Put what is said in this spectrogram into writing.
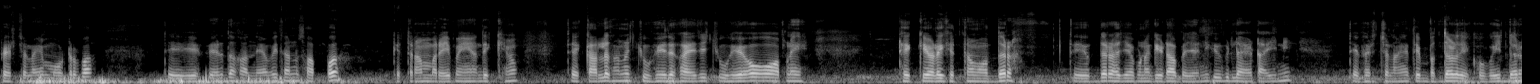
ਫਿਰ ਚਲਾਂਗੇ ਮੋਟਰ ਪਾ ਤੇ ਫਿਰ ਦਿਖਾਉਂਦੇ ਆ ਵੀ ਤੁਹਾਨੂੰ ਸੱਪ ਕਿਸ ਤਰ੍ਹਾਂ ਮਰੇ ਪਏ ਆ, ਦੇਖਿਓ। ਤੇ ਕੱਲ ਸਾਨੂੰ ਚੂਹੇ ਦਿਖਾਏ ਸੀ, ਚੂਹੇ ਉਹ ਆਪਣੇ ਠੇਕੇ ਵਾਲੇ ਖੇਤਾਂ ਵਾ ਉਧਰ। ਤੇ ਉਧਰ ਹਜੇ ਆਪਣਾ ਗੇੜਾ ਵਜਿਆ ਨਹੀਂ ਕਿਉਂਕਿ ਲਾਈਟ ਆਈ ਨਹੀਂ ਤੇ ਫਿਰ ਚਲਾਂਗੇ ਤੇ ਬੱਦਲ ਦੇਖੋ ਬਈ ਇੱਧਰ।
